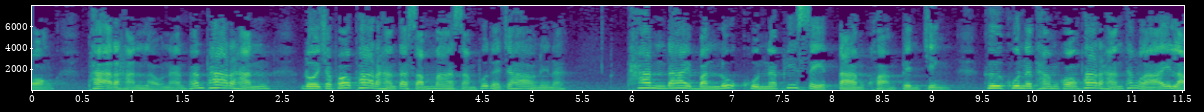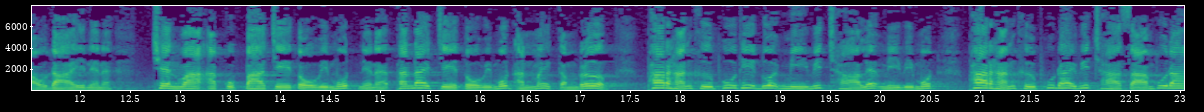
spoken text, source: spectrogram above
องพระอรหันต์เหล่านั้นพันพระอรหันต์โดยเฉพาะพระอรหันตสัมมาสัมพุทธเจ้าเนี่ยนะ ท่านได้บรรลุคุณพิเศษตามความเป็นจริง คือคุณธรรมของพระอรหันต์ทั้งหลายเหล่าใดเนี่ยนะเช่นว่าอากุปปาเจโตวิมุตต์เนี่ยนะท่านได้เจโตวิมุตต์อันไม่กำเริบ พระอรหันต์คือผู้ที่ด้วยมีวิชาและมีวิมุตต์พระอรหันต์คือผู้ได้วิชาสามผู้ได้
